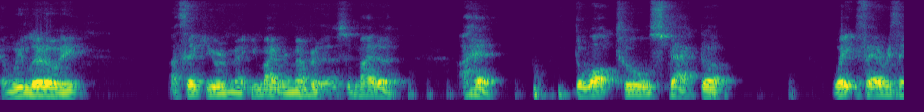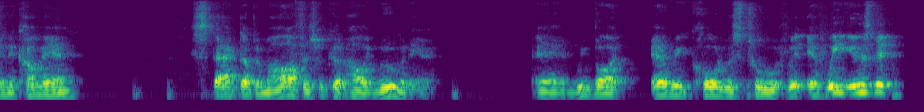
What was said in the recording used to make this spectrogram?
And we literally I think you remember. You might remember this. It might have. I had DeWalt tools stacked up, waiting for everything to come in, stacked up in my office. We couldn't hardly move in here, and we bought every cordless tool. If we, if we used it,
